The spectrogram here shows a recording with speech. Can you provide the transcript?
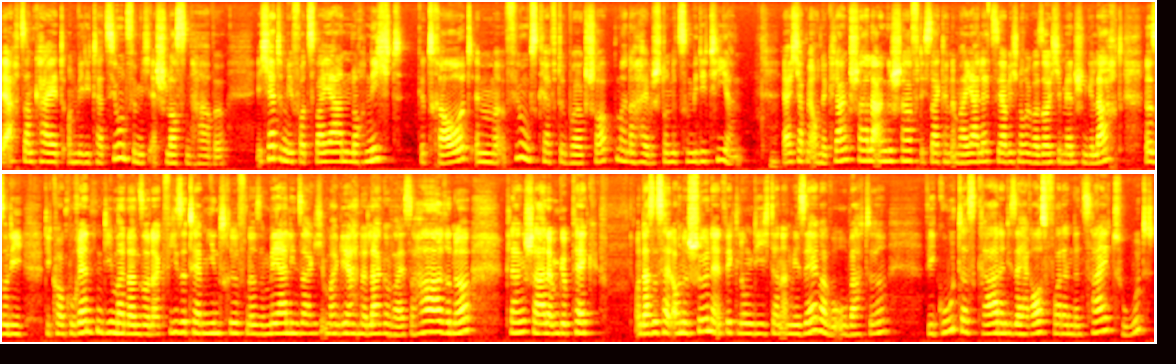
der Achtsamkeit und Meditation für mich erschlossen habe. Ich hätte mir vor zwei Jahren noch nicht getraut, im Führungskräfte-Workshop mal eine halbe Stunde zu meditieren. Hm. Ja, ich habe mir auch eine Klangschale angeschafft. Ich sage dann immer, ja, letztes Jahr habe ich noch über solche Menschen gelacht. Also die, die Konkurrenten, die man dann so einen Akquisetermin trifft. Ne? So Merlin sage ich immer gerne, lange weiße Haare, ne? Klangschale im Gepäck. Und das ist halt auch eine schöne Entwicklung, die ich dann an mir selber beobachte, wie gut das gerade in dieser herausfordernden Zeit tut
